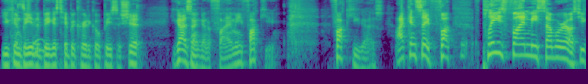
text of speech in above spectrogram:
You can be the biggest hypocritical piece of shit. You guys aren't going to fire me. Fuck you. fuck you guys. I can say fuck. Please find me somewhere else you,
